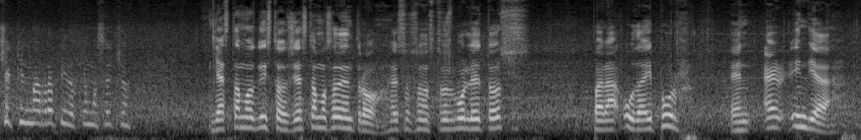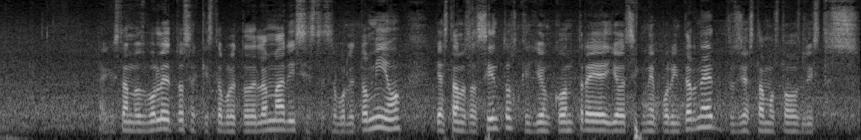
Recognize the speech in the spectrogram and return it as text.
Check-in más rápido que hemos hecho. Ya estamos listos, ya estamos adentro. Esos son nuestros boletos para Udaipur en Air India. Aquí están los boletos, aquí está el boleto de la Maris, este es el boleto mío. Ya están los asientos que yo encontré, yo asigné por internet, entonces ya estamos todos listos.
